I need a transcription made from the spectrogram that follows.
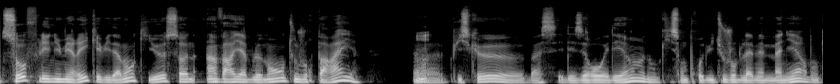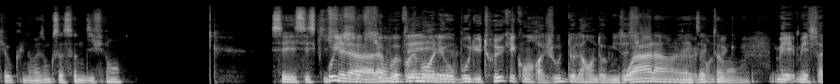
Sauf les numériques, évidemment, qui eux sonnent invariablement toujours pareil. Euh, Puisque euh, bah, c'est des 0 et des 1, donc ils sont produits toujours de la même manière, donc il n'y a aucune raison que ça sonne différent. C'est ce qui Oui, fait sauf la, si la on veut vraiment aller au bout du truc et qu'on rajoute de la randomisation. Voilà, le- truc. exactement. Mais, mais ça,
